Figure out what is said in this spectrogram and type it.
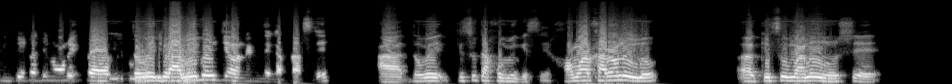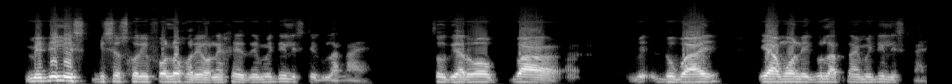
কিন্তু এটা যেন অনেকটা তবে গ্রামে গঞ্জে অনেক জায়গাতে আছে। আর তবে কিছুটা কমে গেছে। কমার কারণ হইল কিছু মানুষ মিডিল ইস্ট বিশেষ করে ফলো করে অনেকে যে মিডিল ইস্ট এগুলা নাই। সৌদি আরব বা দুবাই ইয়ামন এগুলা নাই মিডিল ইস্ট নাই।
